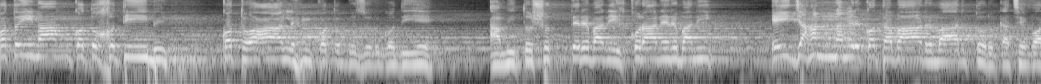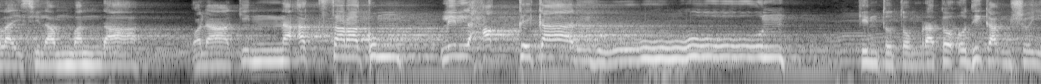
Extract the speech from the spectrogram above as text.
কত ইমাম, কত খতিব, কত আলেম, কত বুজুর্গ দিয়ে, আমি তো সত্যের বাণী, কোরআনের বাণী এই জাহান্নামের কথা বারবার তোর কাছে বলাইছিলাম, বান্দা। ওয়ালাকিন্না আকসারাকুম লিল হাক্কি কারিহুন। কিন্তু তোমরা তো অধিকাংশই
